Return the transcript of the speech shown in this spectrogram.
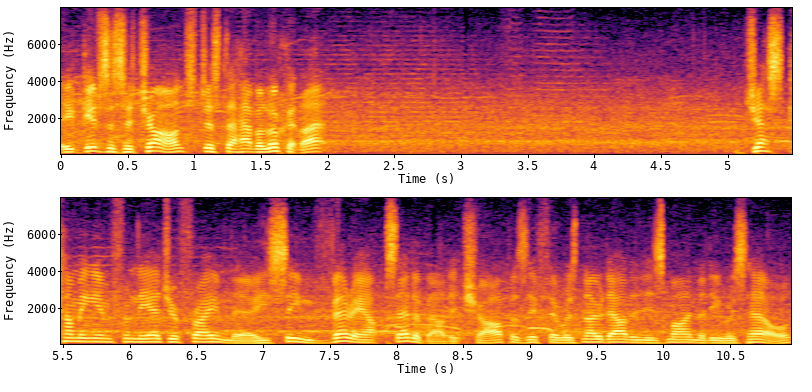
It gives us a chance just to have a look at that. Just coming in from the edge of frame there, he seemed very upset about it, Sharp, as if there was no doubt in his mind that he was held.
